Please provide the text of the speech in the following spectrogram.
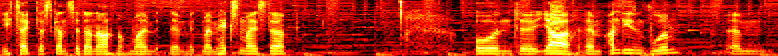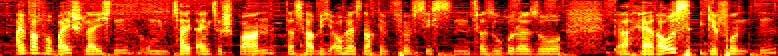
Ich zeige das Ganze danach nochmal mit, ne, mit meinem Hexenmeister. Und äh, ja, ähm, an diesem Wurm ähm, einfach vorbeischleichen, um Zeit einzusparen. Das habe ich auch erst nach dem 50. Versuch oder so ja, herausgefunden,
